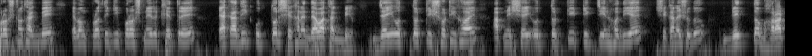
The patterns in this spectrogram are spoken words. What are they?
প্রশ্ন থাকবে এবং প্রতিটি প্রশ্নের ক্ষেত্রে একাধিক উত্তর সেখানে দেওয়া থাকবে। যেই উত্তরটি সঠিক হয়, আপনি সেই উত্তরটি টিক চিহ্ন দিয়ে সেখানে শুধু বৃত্ত ভরাট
